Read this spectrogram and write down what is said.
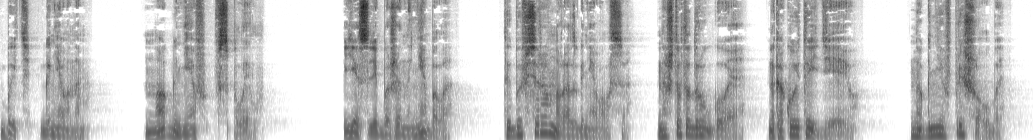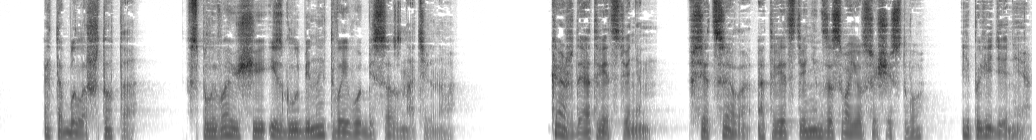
быть гневным. Но гнев всплыл. Если бы жены не было, ты бы все равно разгневался. На что-то другое, на какую-то идею. Но гнев пришел бы. Это было что-то, всплывающее из глубины твоего бессознательного. Каждый ответственен, всецело ответственен за свое существо и поведение.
